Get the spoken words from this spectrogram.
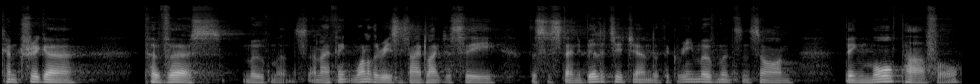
can trigger perverse movements. And I think one of the reasons I'd like to see the sustainability agenda, the green movements, and so on, being more powerful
